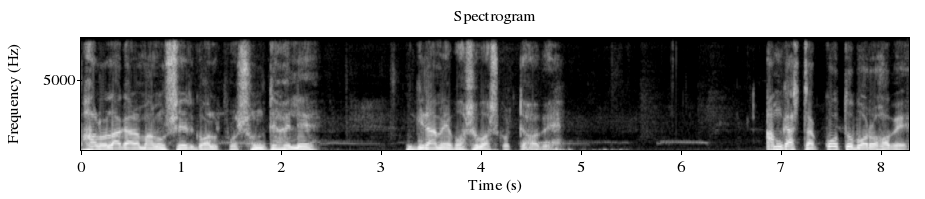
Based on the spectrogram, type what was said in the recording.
ভালো লাগার মানুষের গল্প শুনতে হলে গ্রামে বসবাস করতে হবে। আম গাছটা কত বড় হবে?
